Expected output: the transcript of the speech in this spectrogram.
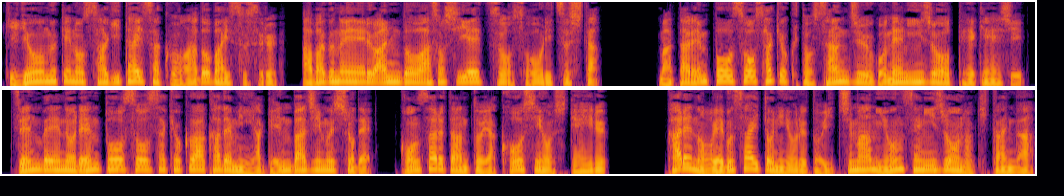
企業向けの詐欺対策をアドバイスする、アバグネールアソシエイツを創立した。また連邦捜査局と35年以上提携し、全米の連邦捜査局アカデミーや現場事務所で、コンサルタントや講師をしている。彼のウェブサイトによると1万4000以上の機関が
